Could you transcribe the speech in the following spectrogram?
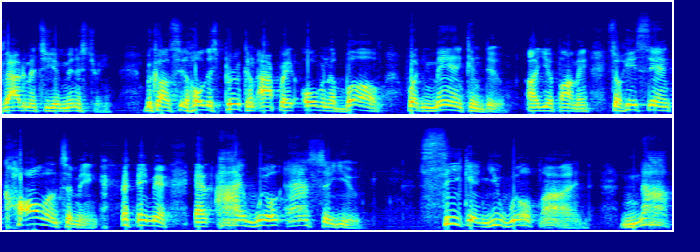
them into your ministry because the Holy Spirit can operate over and above what man can do. Are you following me? So he's saying, call unto me, amen, and I will answer you. Seek and you will find. Knock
